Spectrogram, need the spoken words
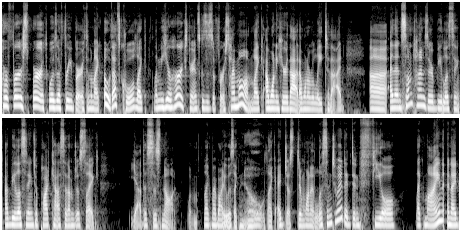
her first birth was a free birth, and I'm like, oh, that's cool. Like, let me hear her experience because it's a first time mom. Like, I want to hear that. I want to relate to that. Uh, and then sometimes there'd be listening. I'd be listening to podcasts, and I'm just like, yeah, this is not what like my body was like. No, like I just didn't want to listen to it. It didn't feel like mine, and I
